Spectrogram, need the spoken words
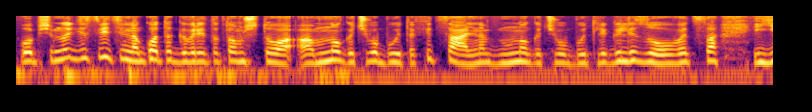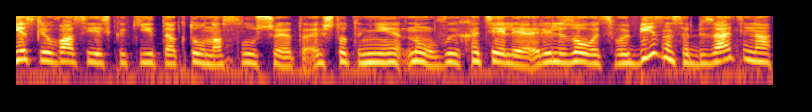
В общем, ну, действительно, год говорит о том, что а, много чего будет официально, много чего будет легализовываться. И если у вас есть какие-то, кто у нас слушает, э, что-то не, ну, вы хотели реализовывать свой бизнес, обязательно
